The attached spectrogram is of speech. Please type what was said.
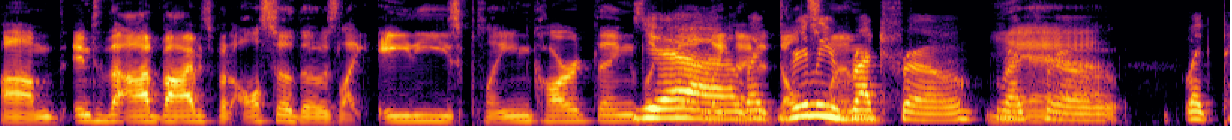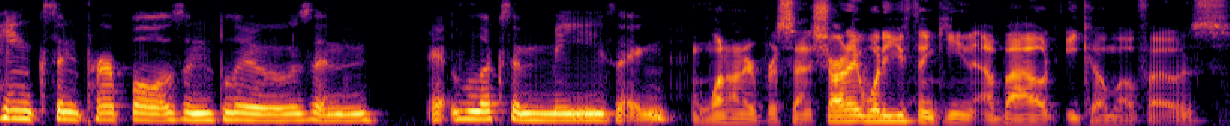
um, into the odd vibes, but also those like 80s playing card things. Like yeah, like really Swim. retro, Yeah. retro, like pinks and purples and blues, and it looks amazing. 100%. Sade, what are you thinking about Eco Mofos?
